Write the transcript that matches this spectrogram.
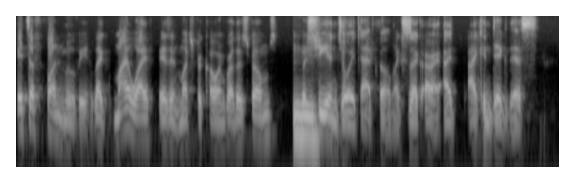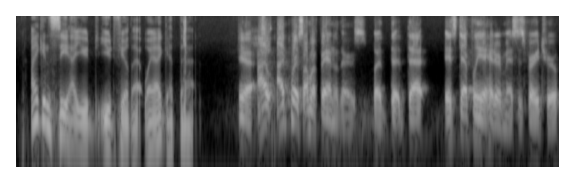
it's a fun movie. Like my wife isn't much for Coen Brothers films, but mm-hmm. she enjoyed that film. Like she's like, all right, I I can dig this. I can see how you'd you'd feel that way. I get that. Yeah, I I personally I'm a fan of theirs, but that that it's definitely a hit or miss. It's very true.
